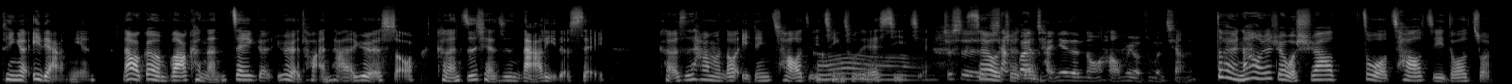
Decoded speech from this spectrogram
听了一两年，然后我根本不知道可能这个乐团它的乐手可能之前是哪里的谁，可是他们都已经超级清楚这些细节。哦就是所以我觉得产业的 know how 没有这么强。对，然后我就觉得我需要做超级多准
